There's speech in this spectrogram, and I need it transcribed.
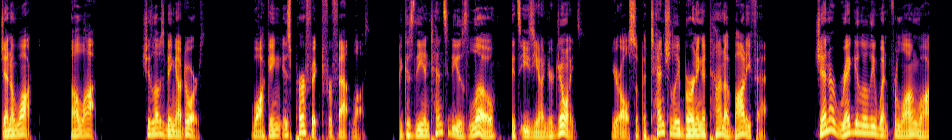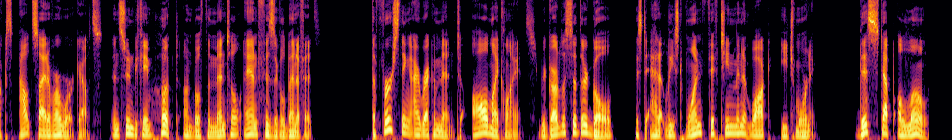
Jenna walked a lot. She loves being outdoors. Walking is perfect for fat loss because the intensity is low, it's easy on your joints. You're also potentially burning a ton of body fat. Jenna regularly went for long walks outside of our workouts and soon became hooked on both the mental and physical benefits. The first thing I recommend to all my clients, regardless of their goal, is to add at least one 15 minute walk each morning. This step alone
